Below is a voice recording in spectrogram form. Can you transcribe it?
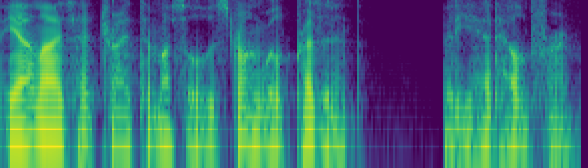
The Allies had tried to muscle the strong willed president, but he had held firm.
